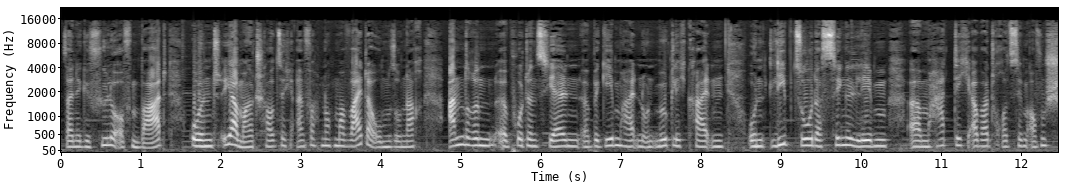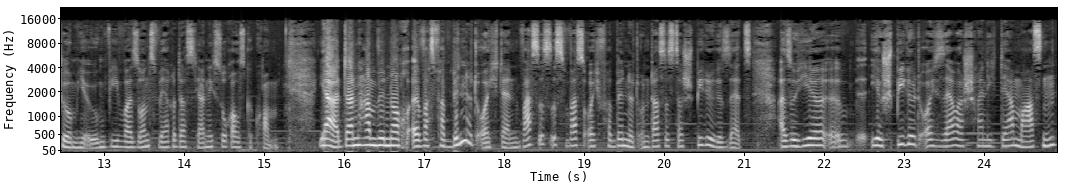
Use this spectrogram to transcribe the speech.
seine Gefühle offenbart und ja, man schaut sich einfach nochmal weiter um, so nach anderen äh, potenziellen äh, Begebenheiten und Möglichkeiten und liebt so das Single-Leben, ähm, hat dich aber trotzdem auf dem Schirm hier irgendwie, weil sonst wäre das ja nicht so rausgekommen. Ja, dann haben wir noch, äh, was verbindet euch denn? Was ist es, was euch verbindet? Und das ist das Spiegelgesetz. Gesetz. Also hier, äh, ihr spiegelt euch sehr wahrscheinlich dermaßen.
